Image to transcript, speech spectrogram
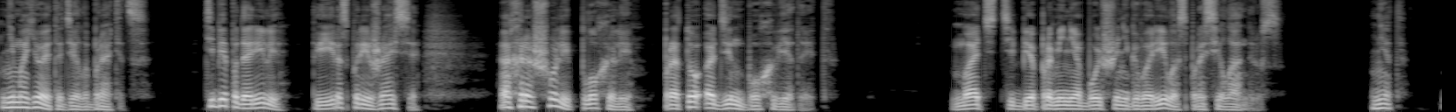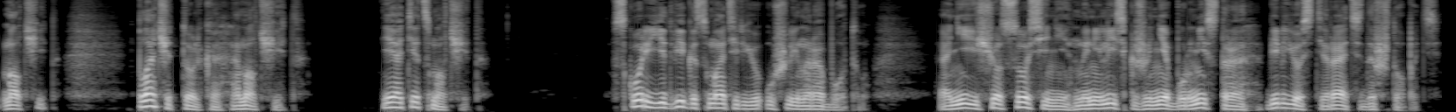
«Не мое это дело, братец. Тебе подарили, ты и распоряжайся. А хорошо ли, плохо ли, про то один бог ведает. «Мать тебе про меня больше не говорила?» — спросил Андрюс. «Нет, молчит. Плачет только, а молчит. И отец молчит». Вскоре Едвига с матерью ушли на работу. Они еще с осени нанялись к жене бурмистра белье стирать да штопать.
